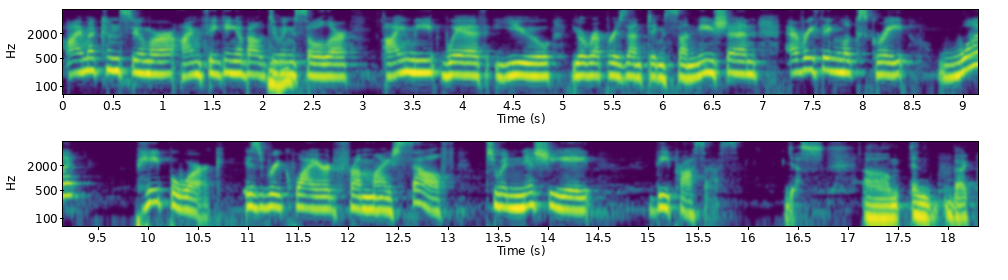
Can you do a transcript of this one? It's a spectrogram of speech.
I'm a consumer, I'm thinking about Mm-hmm. doing solar. I meet with you, you're representing SUNation. Everything looks great. What paperwork is required from myself to initiate the process? Yes. Um, and back,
